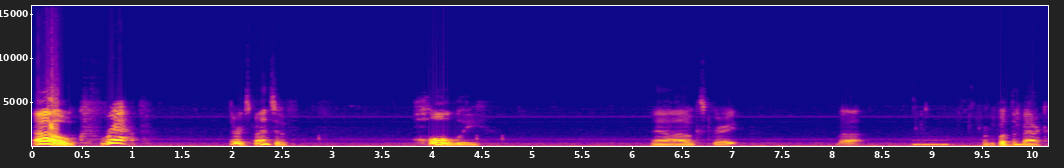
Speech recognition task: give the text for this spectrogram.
Oh, crap! They're expensive. Holy. Yeah, that looks great. But, we're gonna put them back.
